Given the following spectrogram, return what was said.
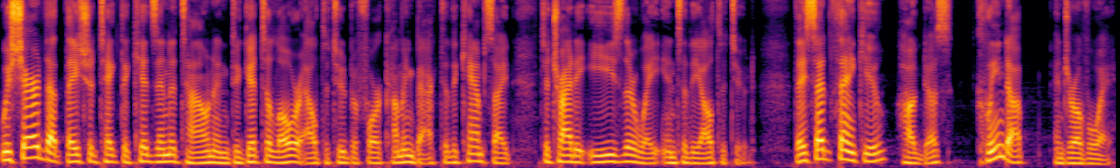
We shared that they should take the kids into town and to get to lower altitude before coming back to the campsite to try to ease their way into the altitude. They said thank you, hugged us, cleaned up, and drove away,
